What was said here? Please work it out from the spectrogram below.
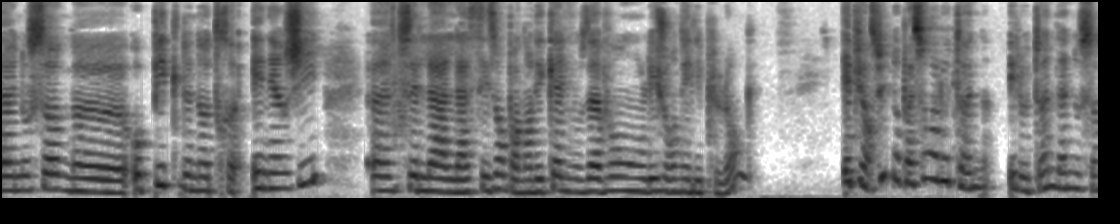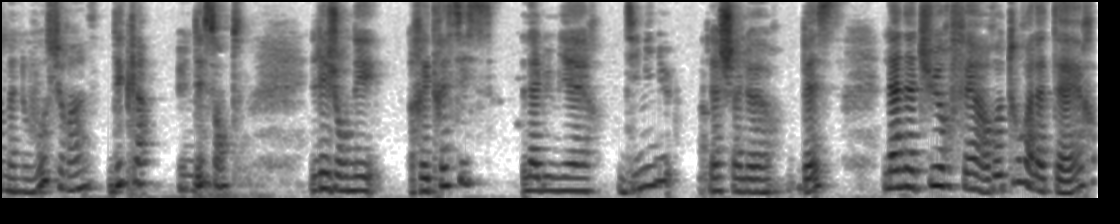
Euh, nous sommes euh, au pic de notre énergie. Euh, c'est la, la saison pendant laquelle nous avons les journées les plus longues. Et puis ensuite, nous passons à l'automne. Et l'automne, là, nous sommes à nouveau sur un déclin, une descente. Les journées rétrécissent, la lumière diminue, la chaleur baisse, la nature fait un retour à la terre.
